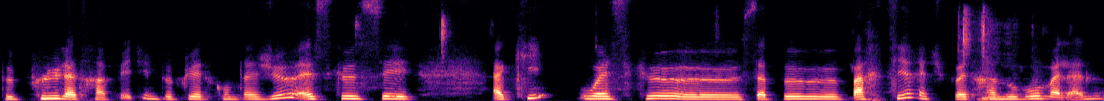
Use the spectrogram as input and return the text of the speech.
peux plus l'attraper, tu ne peux plus être contagieux. Est-ce que c'est acquis ou est-ce que euh, ça peut partir et tu peux être à nouveau malade?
